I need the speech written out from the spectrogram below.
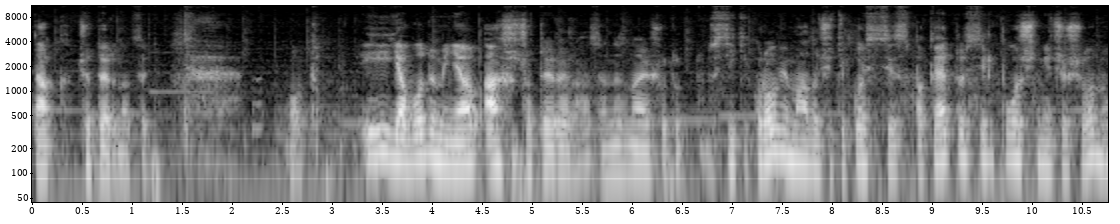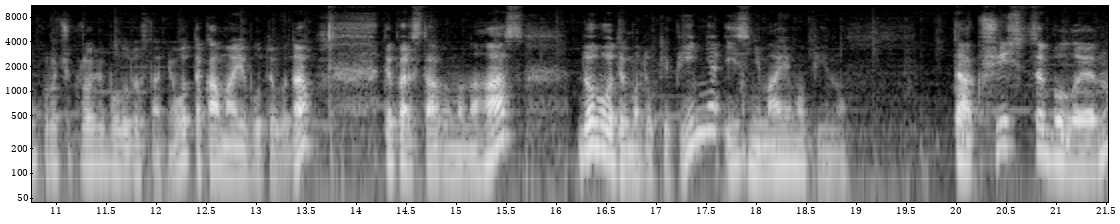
Так, 14. От. І я воду міняв аж 4 рази. Не знаю, що тут стільки крові мало, чи ті кості з пакету сільпошні, чи що. Ну, коротше, крові було достатньо. От така має бути вода. Тепер ставимо на газ, доводимо до кипіння і знімаємо піну. Так, 6 цибулин.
